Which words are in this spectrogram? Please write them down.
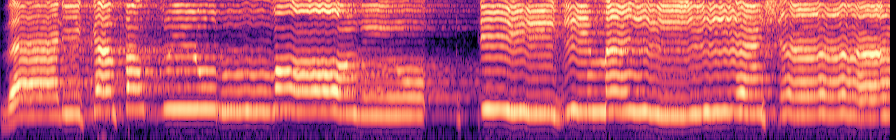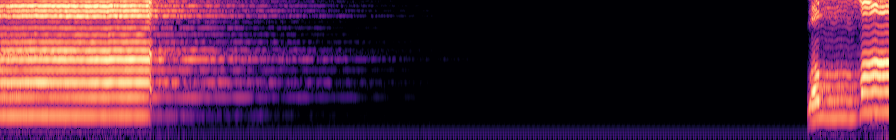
ذلك فضل الله يؤتيه من يشاء والله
